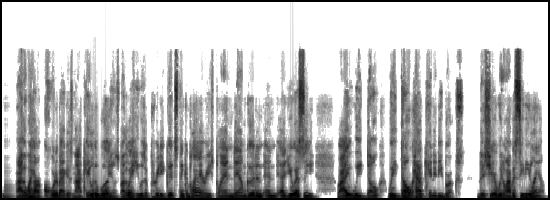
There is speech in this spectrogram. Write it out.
By the way, our quarterback is not Caleb Williams. By the way, he was a pretty good stinking player. He's playing damn good in, in at USC, right? We don't we don't have Kennedy Brooks this year. We don't have a CeeDee Lamb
